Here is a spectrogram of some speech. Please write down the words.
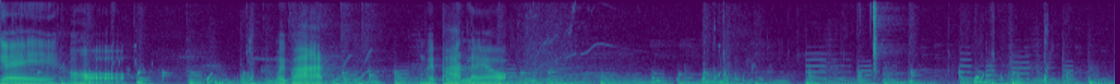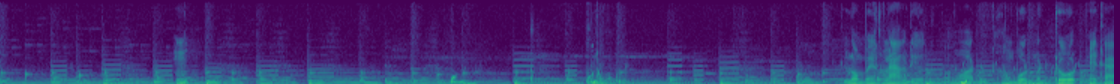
ไงอ๋อไม่พลาด ไม่พลาดแล้ว ลงไปข้างล่างเดียวเพราะข้างบนมันโดดไม่ได้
